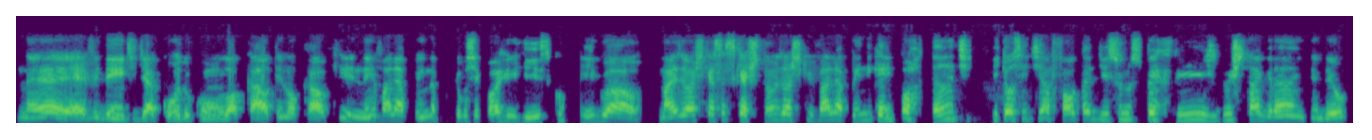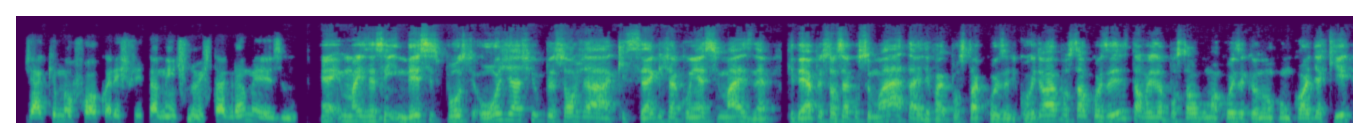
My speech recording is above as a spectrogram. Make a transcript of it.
né? É evidente, de acordo com o local, tem local que nem vale a pena porque você corre risco igual. Mas eu acho que essas questões, eu acho que vale a pena e que é importante e que eu sentia falta disso nos perfis do Instagram, entendeu? Já que o meu foco era estritamente no Instagram mesmo. É, mas assim, desses posts, hoje acho que o pessoal já que segue já conhece mais, né? Que daí a pessoa se acostuma, ah, tá, ele vai postar coisa de corrida, vai postar coisa, talvez vai postar alguma coisa que eu não concorde aqui,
